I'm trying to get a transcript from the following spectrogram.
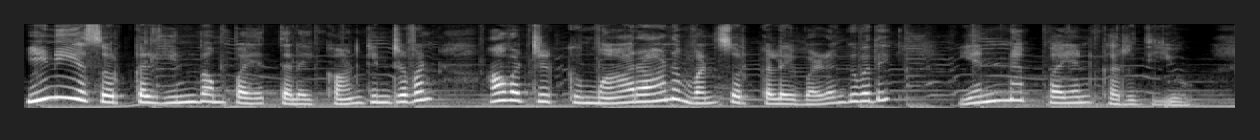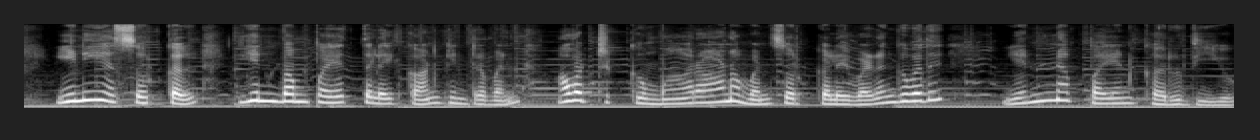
இனிய சொற்கள் இன்பம் பயத்தலை காண்கின்றவன் அவற்றுக்கு மாறான வன் சொற்களை வழங்குவது. என்ன பயன் கருதியோ? இனிய சொற்கள் இன்பம் பயத்தலை காண்கின்றவன் அவற்றுக்கு மாறான வன் சொற்களை வழங்குவது என்ன பயன் கருதியோ?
